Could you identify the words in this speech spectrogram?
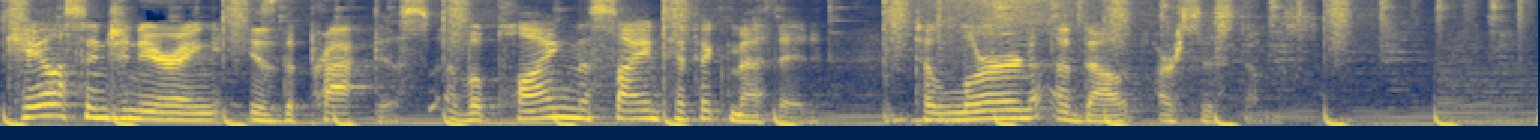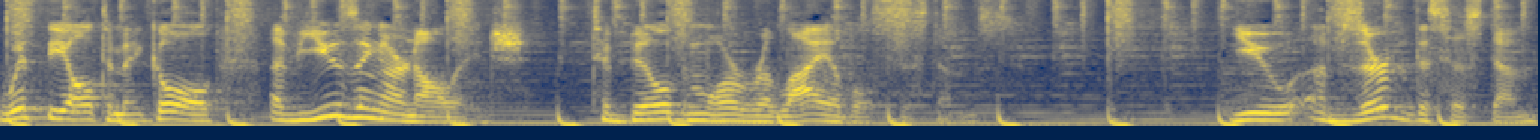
Chaos engineering is the practice of applying the scientific method to learn about our systems, with the ultimate goal of using our knowledge to build more reliable systems. You observe the system,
